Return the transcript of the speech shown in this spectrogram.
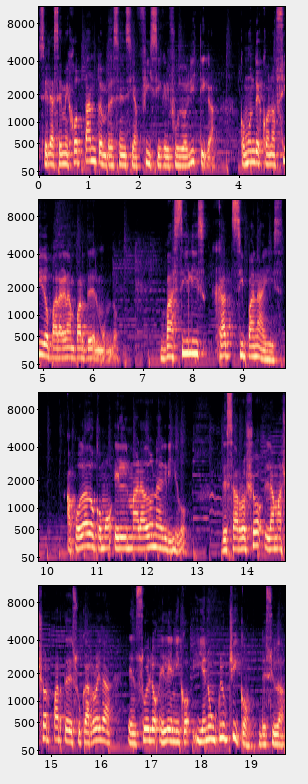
se le asemejó tanto en presencia física y futbolística como un desconocido para gran parte del mundo. Basilis Hatsipanagis, apodado como el Maradona griego, desarrolló la mayor parte de su carrera en suelo helénico y en un club chico de ciudad,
